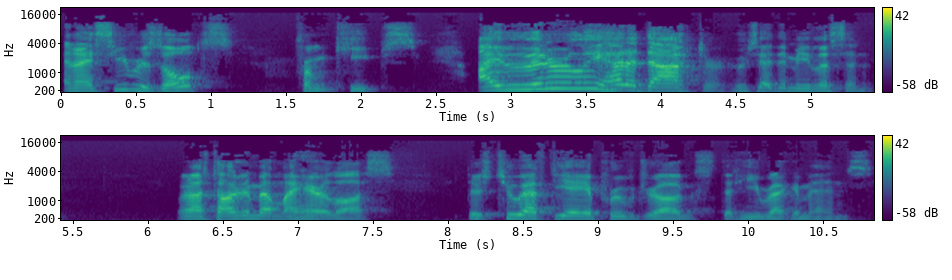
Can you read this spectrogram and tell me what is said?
And I see results from keeps. I literally had a doctor who said to me, listen, when I was talking about my hair loss, there's two FDA approved drugs that he recommends.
